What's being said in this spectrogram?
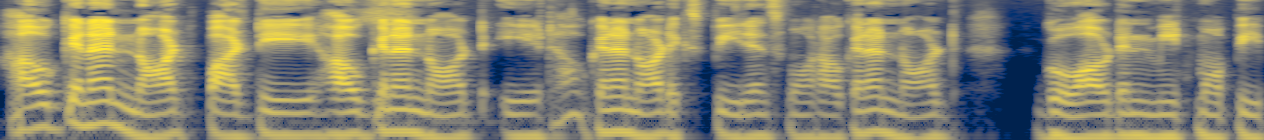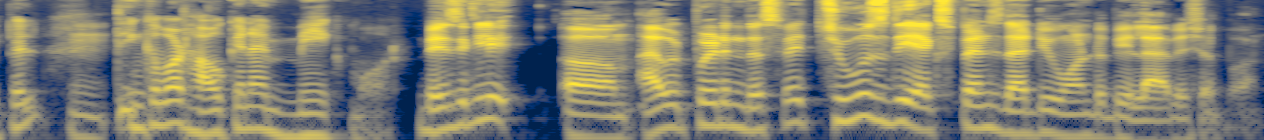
how can I not party? How can I not eat? How can I not experience more? How can I not go out and meet more people? Hmm. Think about how can I make more? basically um, i would put it in this way choose the expense that you want to be lavish upon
